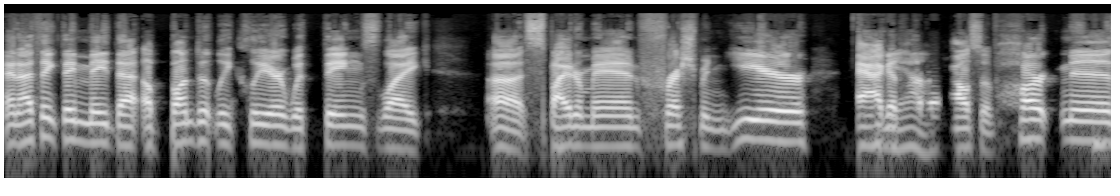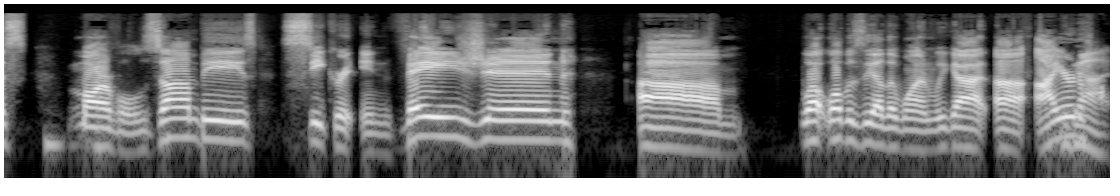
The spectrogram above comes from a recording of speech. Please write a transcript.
And I think they made that abundantly clear with things like uh, Spider Man Freshman Year, Agatha Yeah. House of Harkness, Marvel Zombies, Secret Invasion. Um, what what was the other one? We got uh, We Iron got,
